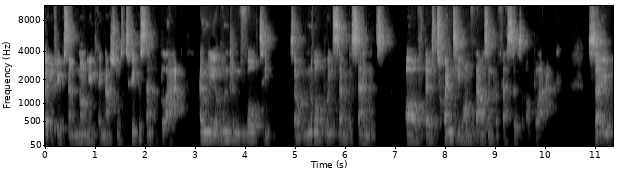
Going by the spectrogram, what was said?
33% of non-UK nationals, 2% are black, only 140, so 0.7% of those 21,000 professors are black. So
